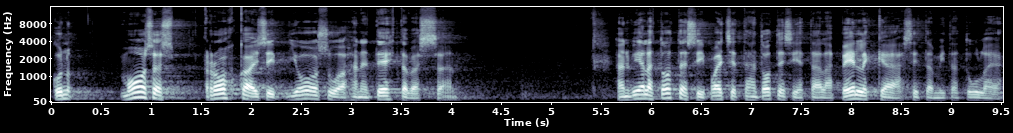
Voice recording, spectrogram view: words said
Kun Mooses rohkaisi Joosua hänen tehtävässään. Hän vielä totesi, paitsi että hän totesi, että älä pelkää sitä, mitä tulee.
